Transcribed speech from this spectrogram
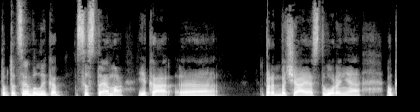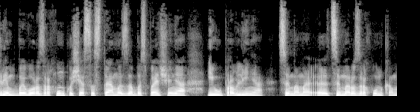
Тобто, це велика система, яка е, передбачає створення, окрім бойового розрахунку, ще системи забезпечення і управління цими, е, цими розрахунками.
